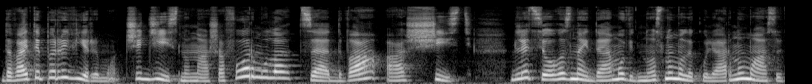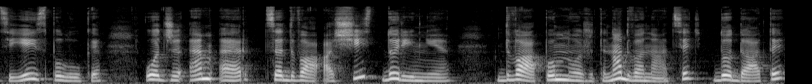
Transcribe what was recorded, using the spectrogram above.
Давайте перевіримо, чи дійсно наша формула це 2H6. Для цього знайдемо відносно молекулярну масу цієї сполуки. Отже, МР це 2H6 дорівнює 2 помножити на 12, додати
